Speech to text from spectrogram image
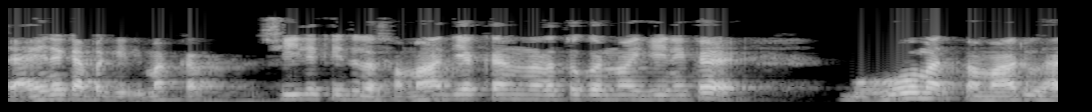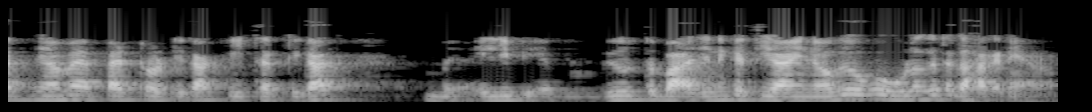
දැයින කැපකිරීමක් කරනවා. සීලක ඉඳලා සමාධියක් කරන නරතු කරනවා කියන එක බොහොමත්ම අමාරුයි. හත්ඥාම පෙට්‍රල් ටිකක් ඊටර් ටිකක් එලි විවෘත වාදනයක තියාගෙන වගේ ඕක උලකට ගහගෙන යනවා.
